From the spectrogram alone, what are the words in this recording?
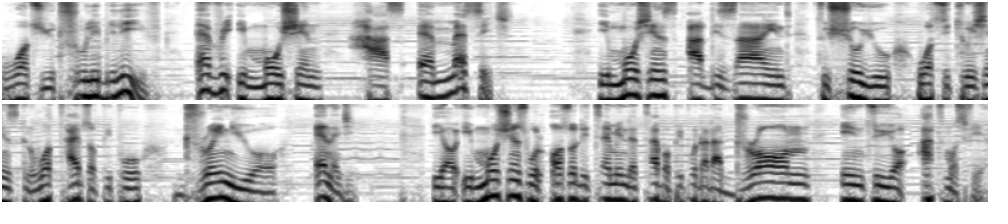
what you truly believe. Every emotion has a message. Emotions are designed to show you what situations and what types of people drain your energy. Your emotions will also determine the type of people that are drawn into your atmosphere.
